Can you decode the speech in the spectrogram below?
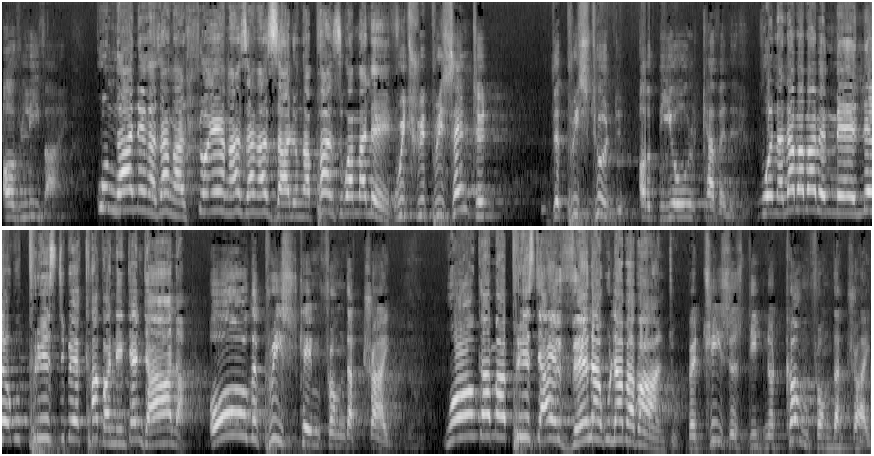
of Levi, kungani engazange ahlo- engazange azalwe ngaphansi kwamalevi which represented the priesthood of the old covenant? Bona laba babemele ubupristi becovenant endala All the priests came from that tribe, wonke amapristi ayevela kulaba bantu but Jesus did not come from that tribe.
